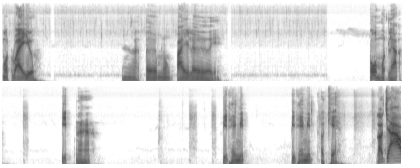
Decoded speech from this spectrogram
หมดไวอยู่เติมลงไปเลย โอ้ หมดแล้ว ปิดนะฮะ ปิดให้มิด ปิดให้มิด โอเค เราจะเอา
